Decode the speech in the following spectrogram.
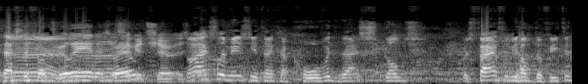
Christopher Jullien as uh, well. That's a good shout as That well. actually makes me think of COVID, that scourge, which thankfully we have defeated.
